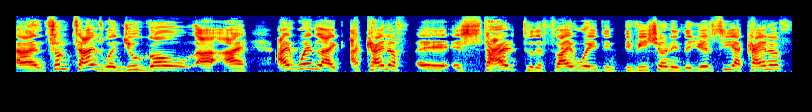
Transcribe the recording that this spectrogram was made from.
and sometimes when you go uh, i i went like a kind of a, a start to the flyweight in division in the ufc a kind of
